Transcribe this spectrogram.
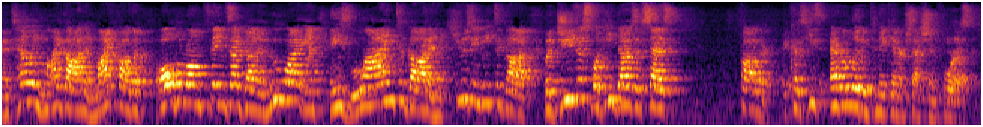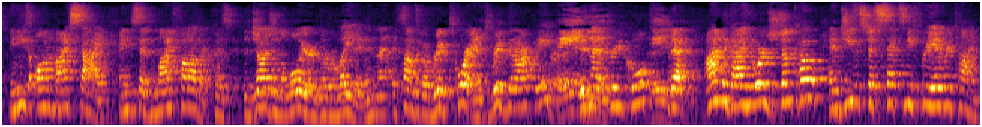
and telling my God and my Father all the wrong things I've done and who I am. And he's lying to God and accusing me to God. But Jesus, what he does is says, Father, because he's ever living to make intercession for us. And he's on my side, and he says, My father, because the judge and the lawyer, they're related. And that, it sounds like a rigged court, and it's rigged in our favor. Amen. Isn't that pretty cool? Amen. That I'm the guy in the orange jump coat, and Jesus just sets me free every time.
